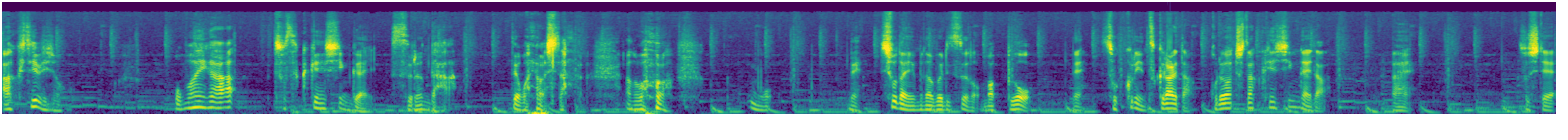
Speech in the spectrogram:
アクティビジョン、お前が著作権侵害するんだって思いました。あの、もう、ね、初代 MW2 のマップを、ね、そっくりに作られた。これは著作権侵害だ。はい。そして、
